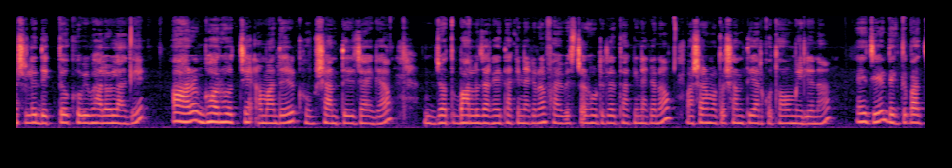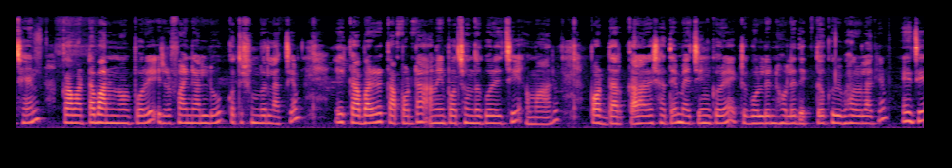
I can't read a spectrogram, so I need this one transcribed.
আসলে দেখতেও খুবই ভালো লাগে। আর ঘর হচ্ছে আমাদের খুব শান্তির জায়গা। যত ভালো জায়গায় থাকি না কেন ফাইভ স্টার হোটেলে থাকি না কেন, বাসার মতো শান্তি আর কোথাও মেলে না। এই যে দেখতে পাচ্ছেন কাবারটা বানানোর পরে এটার ফাইনাল লুক কত সুন্দর লাগছে। এই কাবারের কাপড়টা আমি পছন্দ করেছি আমার পর্দার কালারের সাথে ম্যাচিং করে একটা গোল্ডেন হলে দেখতেও খুবই ভালো লাগে। এই যে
